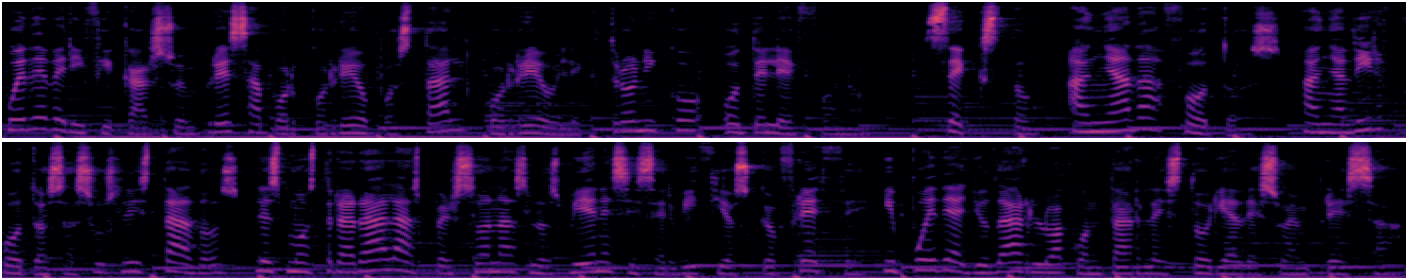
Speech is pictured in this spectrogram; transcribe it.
Puede verificar su empresa por correo postal, correo electrónico o teléfono. Sexto, añada fotos. Añadir fotos a sus listados les mostrará a las personas los bienes y servicios que ofrece y puede ayudarlo a contar la historia de su empresa.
